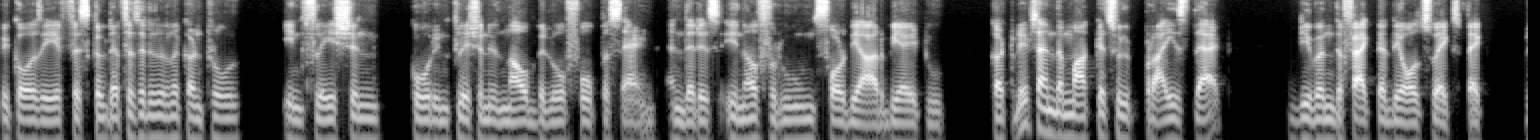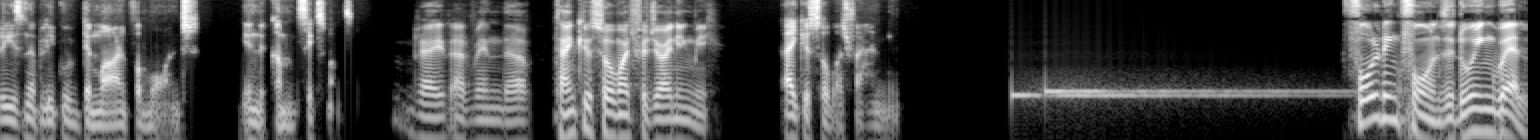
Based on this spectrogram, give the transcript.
because a fiscal deficit is under control, inflation, core inflation is now below 4%, and there is enough room for the RBI to cut rates, and the markets will price that given the fact that they also expect reasonably good demand for bonds in the coming six months. Right, Arvind. Uh, thank you so much for joining me. Thank you so much for having me. Folding phones are doing well,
